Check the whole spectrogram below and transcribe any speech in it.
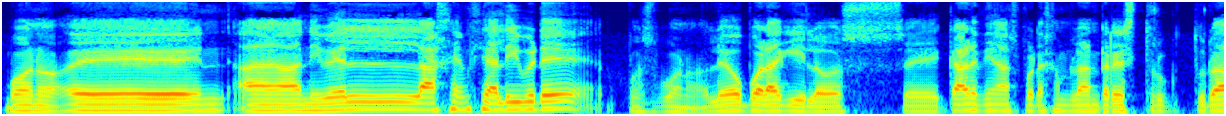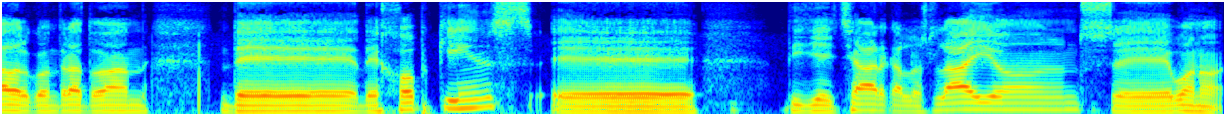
Bueno, eh, a nivel agencia libre, pues bueno, leo por aquí, los eh, Cardinals, por ejemplo, han reestructurado el contrato de, de Hopkins, eh, DJ Chark a los Lions, eh, bueno,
